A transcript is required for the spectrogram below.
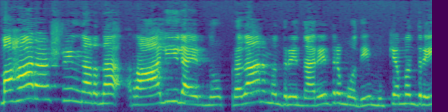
മഹാരാഷ്ട്രയിൽ നടന്ന റാലിയിലായിരുന്നു പ്രധാനമന്ത്രി നരേന്ദ്രമോദി മുഖ്യമന്ത്രി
